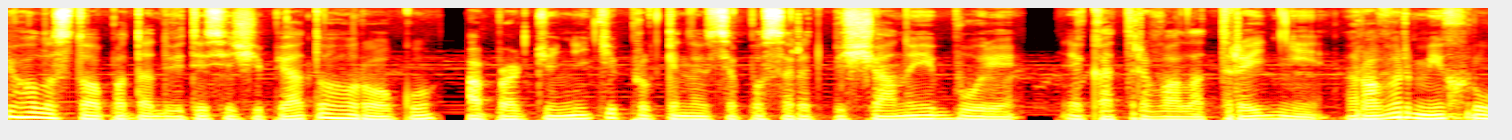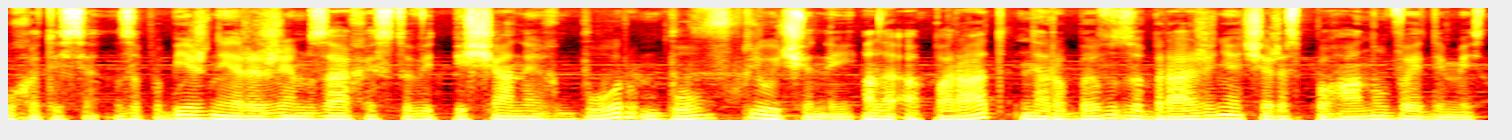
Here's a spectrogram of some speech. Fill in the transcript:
листопада 2005 року Opportunity прокинувся посеред піщаної бурі, яка тривала 3 дні. Ровер міг рухатися. Запобіжний режим захисту від піщаних бур був включений, але апарат не робив зображення через погану видимість.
